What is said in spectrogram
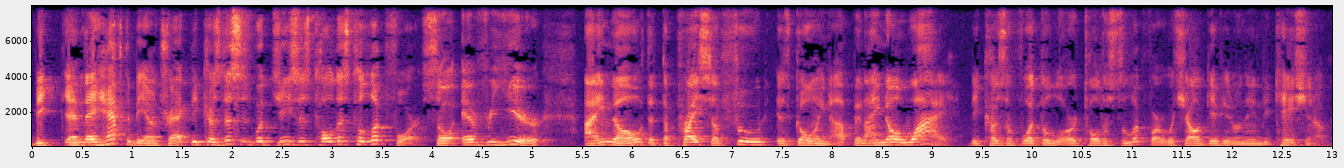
be- and they have to be on track because this is what Jesus told us to look for. So every year, I know that the price of food is going up, and I know why because of what the Lord told us to look for, which I'll give you an indication of.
